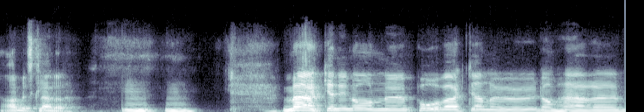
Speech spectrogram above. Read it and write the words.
arbetskläder. Mm, mm. Märker ni någon eh, påverkan nu de här eh,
